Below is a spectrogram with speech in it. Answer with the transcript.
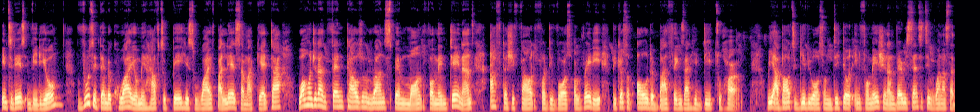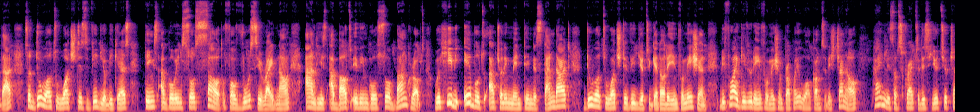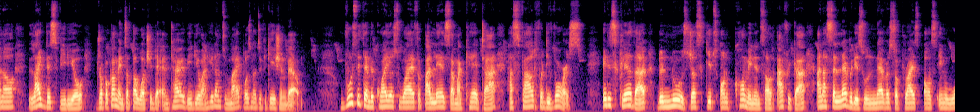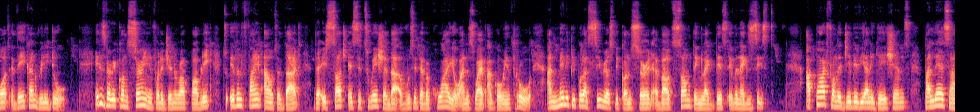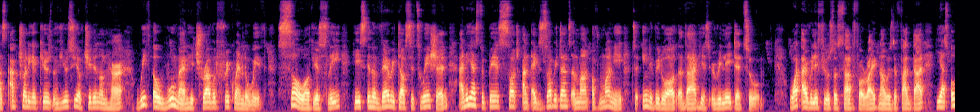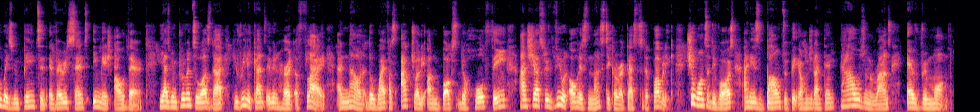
In today's video, Vusi Thembekwayo may have to pay his wife Palesa Maketa 110,000 rands per month for maintenance after she filed for divorce already because of all the bad things that he did to her we are about to give you all some detailed information and very sensitive one as at that. So do well to watch this video because things are going so south for Vusi right now and he's about to even go so bankrupt. Will he be able to actually maintain the standard? Do well to watch the video to get all the information. Before I give you the information properly welcome to this channel. Kindly subscribe to this youtube channel like this video drop a comment after watching the entire video and hit on to my post notification bell Vusi Thembekwayo's wife Palesa Maketa has filed for divorce. It is clear that the news just keeps on coming in South Africa and our celebrities will never surprise us in what they can really do. It is very concerning for the general public to even find out that there is such a situation that Vusi Thembekwayo and his wife are going through and many people are seriously concerned about something like this even exists. Apart from the GBV allegations, Palesa has actually accused Vusi of cheating on her with a woman he traveled frequently with. So obviously, he's in a very tough situation and he has to pay such an exorbitant amount of money to individuals that he's related to what I really feel so sad for right now is the fact that he has always been painting a very sent image out there. He has been proven to us that he really can't even hurt a fly, and now the wife has actually unboxed the whole thing and she has revealed all his nasty characters to the public. She wants a divorce and is bound to pay 110,000 rands every month.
